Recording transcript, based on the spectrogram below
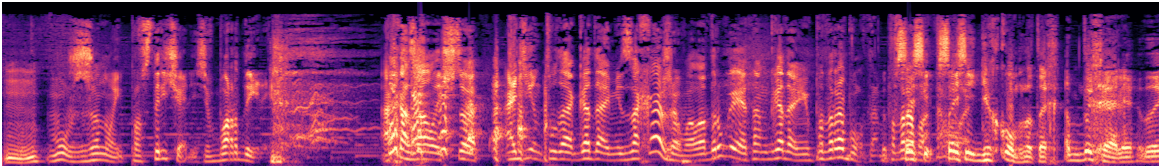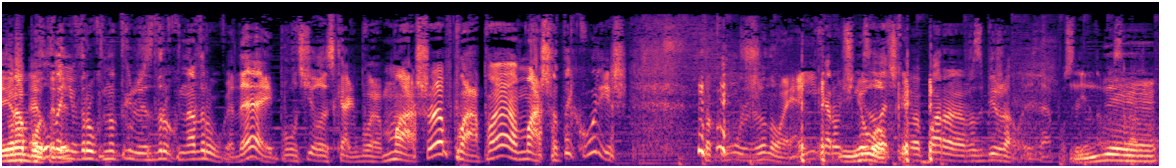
mm-hmm. муж с женой повстречались в борделе. Оказалось, что один туда годами захаживал, а другая там годами подработала. В, соси- в соседних комнатах отдыхали да, и работали. А тут они вдруг наткнулись друг на друга, да, и получилось как бы Маша, папа, Маша, ты куришь? Только муж с женой. Они, короче, незадачливая пара разбежалась, да, после этого сразу.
